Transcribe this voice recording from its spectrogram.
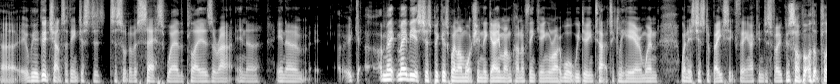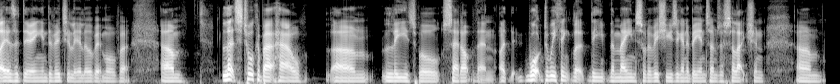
uh, it will be a good chance, I think, just to, to sort of assess where the players are at in a in a maybe it's just because when I'm watching the game, I'm kind of thinking, right, what are we doing tactically here? And when when it's just a basic thing, I can just focus on what the players are doing individually a little bit more. But um, let's talk about how um, Leeds will set up then? What do we think that the, the main sort of issues are going to be in terms of selection um,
